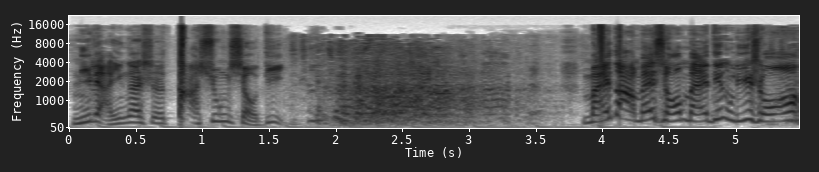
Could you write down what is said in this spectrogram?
你俩应该是大兄小弟，买大买小买定离手啊！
